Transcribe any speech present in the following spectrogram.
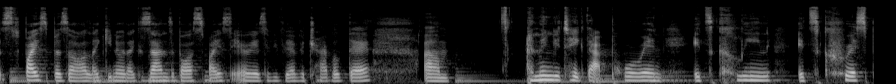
Spice Bazaar, like you know, like Zanzibar spice areas, if you've ever traveled there. Um, and then you take that pour in, it's clean, it's crisp,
